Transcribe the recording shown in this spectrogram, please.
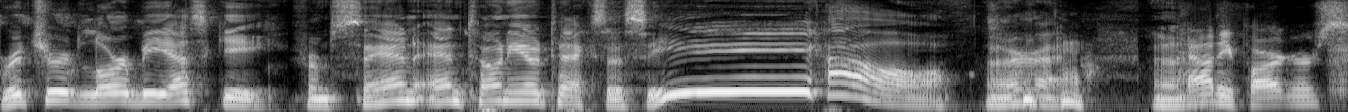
Richard Lorbieski from San Antonio, Texas. Yeehaw! All right. Uh, Howdy, partners.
